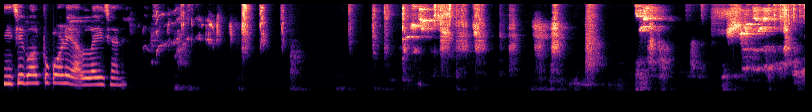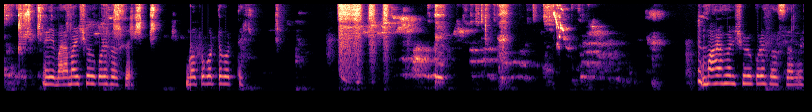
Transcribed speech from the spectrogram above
নিজে গল্প করে আল্লাহই জানে। এই মারামারি শুরু করে ফেলছে গল্প করতে করতে। মারামারি শুরু করে ফেলছে আবার।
